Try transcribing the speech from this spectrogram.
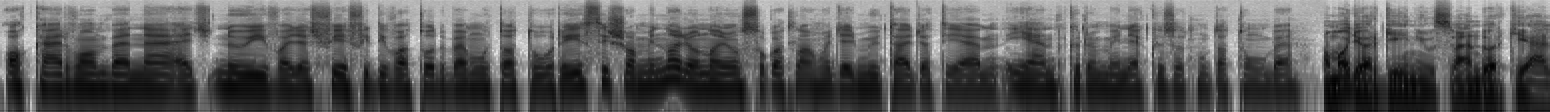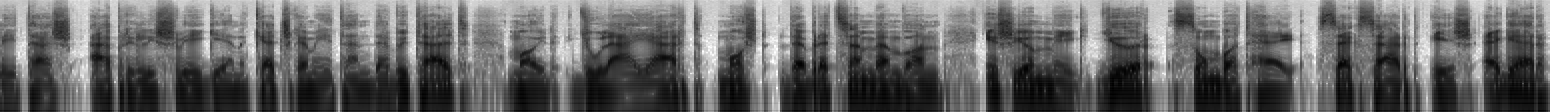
akár van benne egy női vagy egy férfi divatot bemutató rész is, ami nagyon-nagyon szokatlan, hogy egy műtárgyat ilyen, ilyen körülmények között mutatunk be. A Magyar Géniusz Vándor kiállítás április végén Kecskeméten debütált, majd Gyulán járt, most Debrecenben van, és jön még Győr, Szombathely, Szexárd és Eger,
